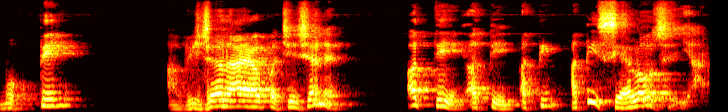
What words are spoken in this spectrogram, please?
મુક્તિ, આ વિઝન આવ્યા પછી છે ને, અતિ અતિ અતિ અતિ સહેલો છે યાર.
